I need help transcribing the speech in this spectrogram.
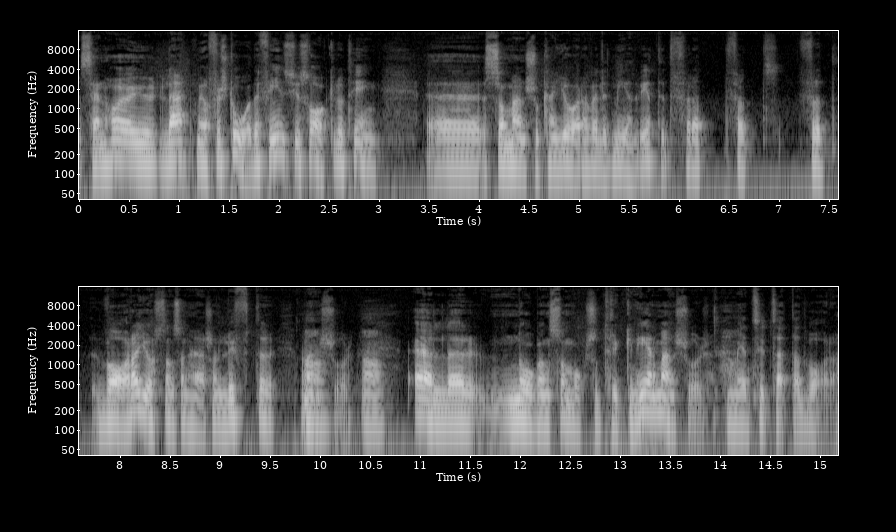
sen har jag ju lärt mig att förstå. Det finns ju saker och ting eh, som människor kan göra väldigt medvetet för att, för att, för att vara just en sån här som lyfter ja. människor. Ja. Eller någon som också trycker ner människor med sitt sätt att vara.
